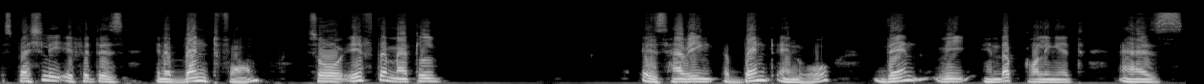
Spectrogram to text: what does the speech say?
especially if it is in a bent form. So, if the metal is having a bent NO, then we end up calling it as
